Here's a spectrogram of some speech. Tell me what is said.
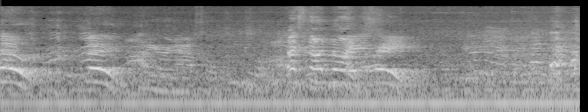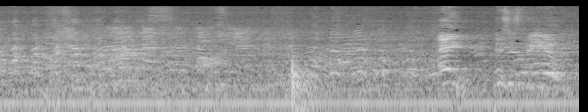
two, three. Oh, you're an asshole. That's not nice. Three. hey, this is for you.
